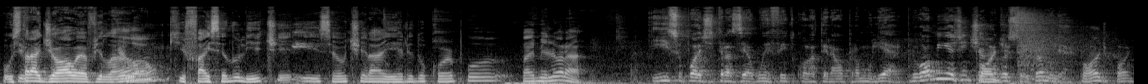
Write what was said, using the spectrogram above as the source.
o estradiol é vilão, Vilão. que faz celulite e se eu tirar ele do corpo vai melhorar. E isso pode trazer algum efeito colateral para a mulher? Para o homem a gente já Pode. conversou, para a mulher? Pode, pode.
